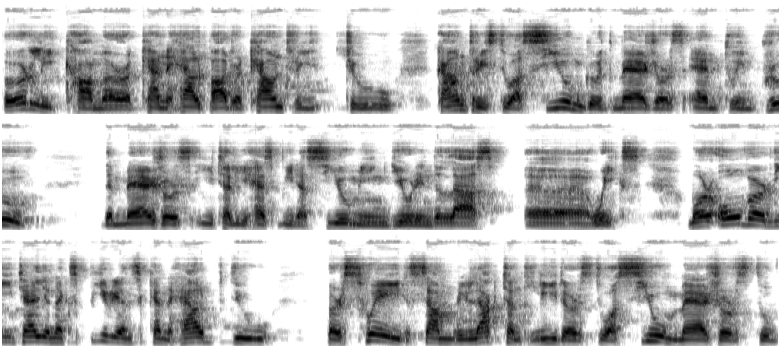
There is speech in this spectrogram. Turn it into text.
early comer, can help other countries to countries to assume good measures and to improve the measures Italy has been assuming during the last uh, weeks. Moreover, the Italian experience can help to persuade some reluctant leaders to assume measures to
